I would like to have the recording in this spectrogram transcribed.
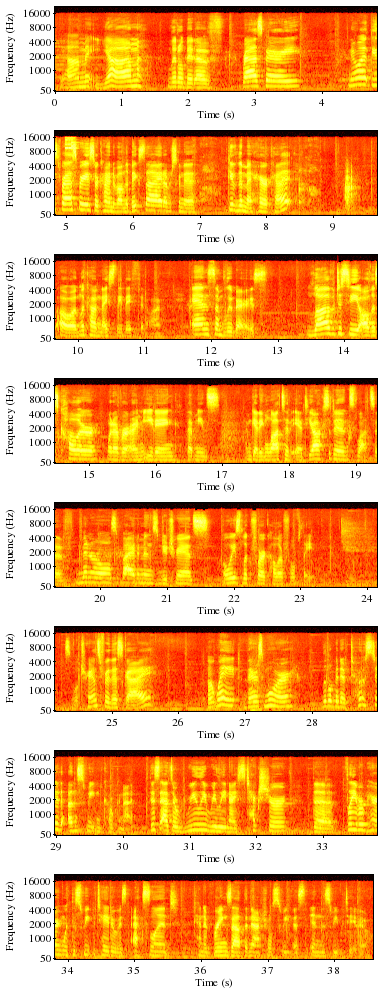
Yum, yum. Little bit of raspberry. You know what, these raspberries are kind of on the big side. I'm just gonna give them a haircut. Oh, and look how nicely they fit on. And some blueberries. Love to see all this color whenever I'm eating. That means I'm getting lots of antioxidants, lots of minerals, vitamins, nutrients. Always look for a colorful plate. So we'll transfer this guy. But wait, there's more. A little bit of toasted unsweetened coconut. This adds a really, really nice texture. The flavor pairing with the sweet potato is excellent. Kind of brings out the natural sweetness in the sweet potato.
